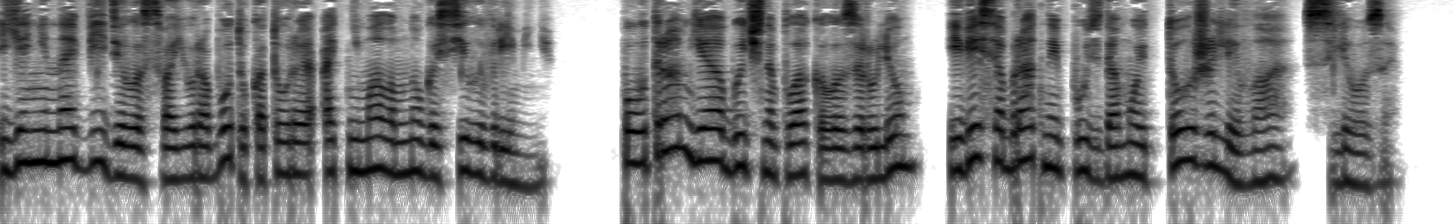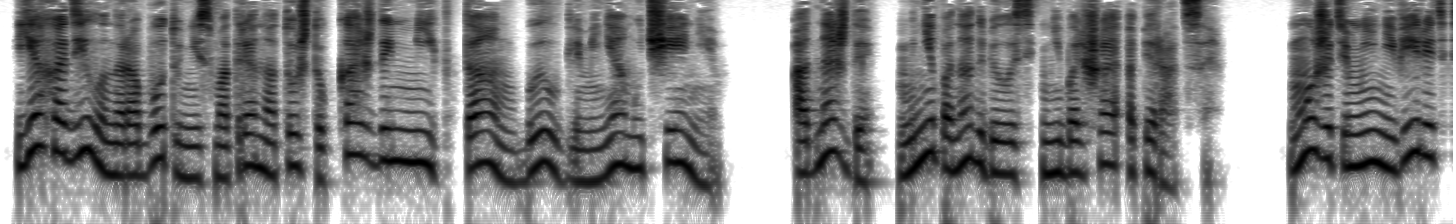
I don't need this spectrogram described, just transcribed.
Я ненавидела свою работу, которая отнимала много сил и времени. По утрам я обычно плакала за рулем, и весь обратный путь домой тоже лила слезы. Я ходила на работу, несмотря на то, что каждый миг там был для меня мучением. Однажды мне понадобилась небольшая операция. Можете мне не верить,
